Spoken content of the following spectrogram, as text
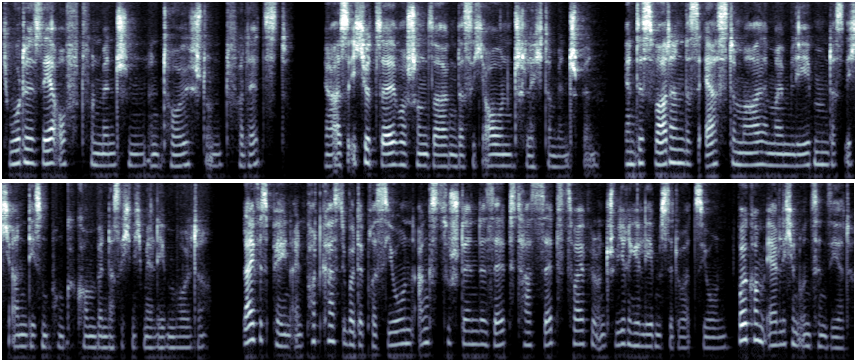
Ich wurde sehr oft von Menschen enttäuscht und verletzt. Ja, also ich würde selber schon sagen, dass ich auch ein schlechter Mensch bin. Ja, und das war dann das erste Mal in meinem Leben, dass ich an diesen Punkt gekommen bin, dass ich nicht mehr leben wollte. Life is Pain, ein Podcast über Depression, Angstzustände, Selbsthass, Selbstzweifel und schwierige Lebenssituationen. Vollkommen ehrlich und unzensiert.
